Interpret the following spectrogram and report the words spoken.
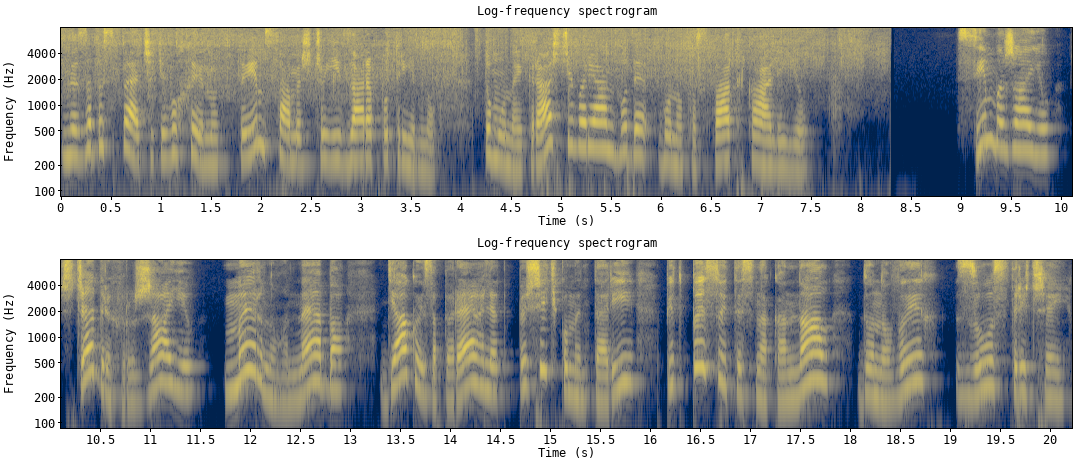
не забезпечить лохину тим саме, що їй зараз потрібно. Тому найкращий варіант буде монофосфат калію. Всім бажаю щедрих врожаїв, мирного неба. Дякую за перегляд. Пишіть коментарі, підписуйтесь на канал. До нових зустрічей!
